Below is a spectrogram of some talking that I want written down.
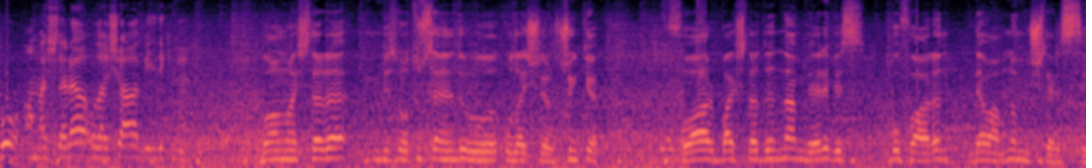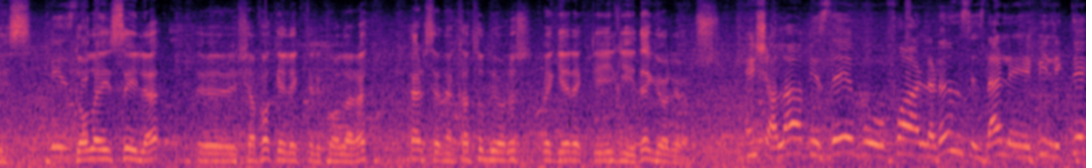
bu amaçlara ulaşabildik mi? Bu amaçlara biz 30 senedir ulaşıyoruz. Çünkü fuar başladığından beri biz bu fuarın devamlı müşterisiyiz. Biz Dolayısıyla e, Şafak Elektrik olarak her sene katılıyoruz ve gerekli ilgiyi de görüyoruz. İnşallah biz de bu fuarların sizlerle birlikte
